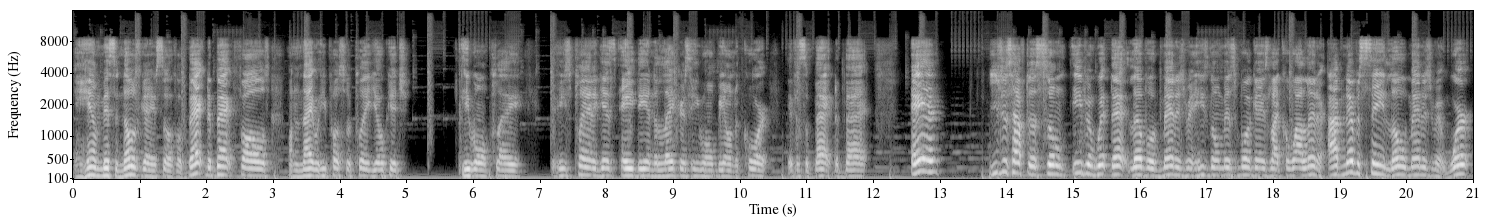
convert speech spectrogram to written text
and him missing those games. So if a back to back falls on the night where he's supposed to play Jokic, he won't play. If he's playing against AD and the Lakers, he won't be on the court. If it's a back to back, and you just have to assume, even with that level of management, he's gonna miss more games like Kawhi Leonard. I've never seen low management work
